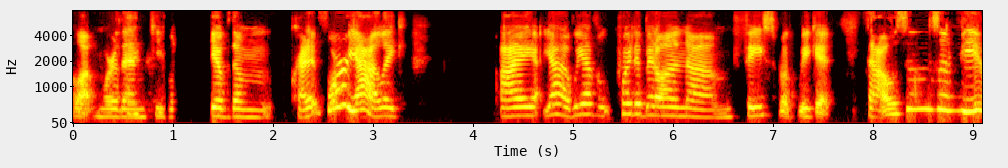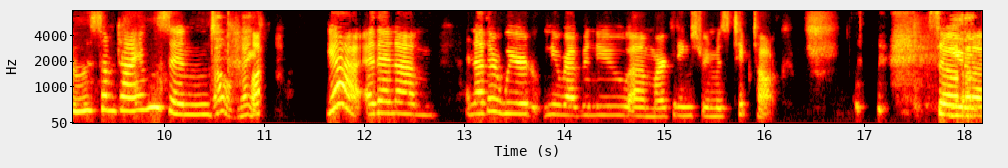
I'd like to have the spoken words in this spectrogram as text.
a lot more than people give them credit for. Yeah, like I, yeah, we have quite a bit on um, Facebook. We get thousands of views sometimes. And oh, nice. yeah, and then um, another weird new revenue uh, marketing stream is TikTok. so you, uh,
